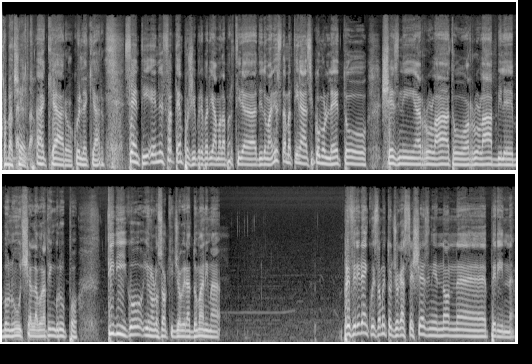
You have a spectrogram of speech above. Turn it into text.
Vabbè, certo, è chiaro, quello è chiaro. Senti, e nel frattempo ci prepariamo alla partita di domani. Io stamattina, siccome ho letto Scesni arruolato, arruolabile, Bonucci ha lavorato in gruppo, ti dico, io non lo so chi giocherà domani, ma preferirei in questo momento giocasse Scesni e non eh, Perin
